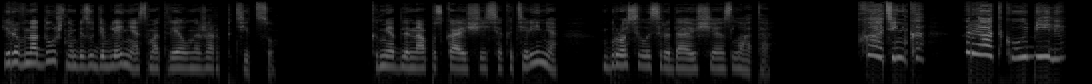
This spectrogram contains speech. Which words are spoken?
и равнодушно, без удивления, смотрел на жар-птицу. К медленно опускающейся Катерине бросилась рыдающая Злата. «Катенька, Радка убили!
